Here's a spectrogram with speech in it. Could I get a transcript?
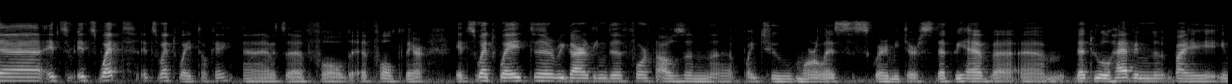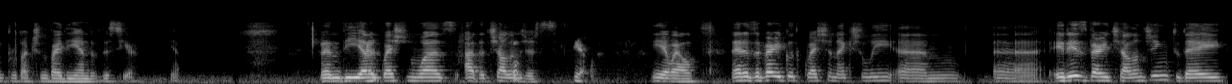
uh, it's it's wet. It's wet weight. Okay, uh, it's a fault a fault there. It's wet weight uh, regarding the 4,000.2 more or less square meters that we have uh, um, that we will have in by in production by the end of this year. Yeah. And the other question was are the challenges. Oh, yeah. Yeah. Well, that is a very good question actually. Um, uh, it is very challenging today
